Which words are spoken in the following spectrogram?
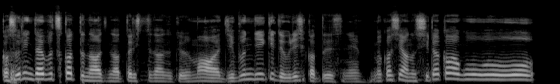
ガソリンだいぶ使ったなってなったりしてたんですけど、まあ、自分で行けて嬉しかったですね。昔、あの、白川郷を、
